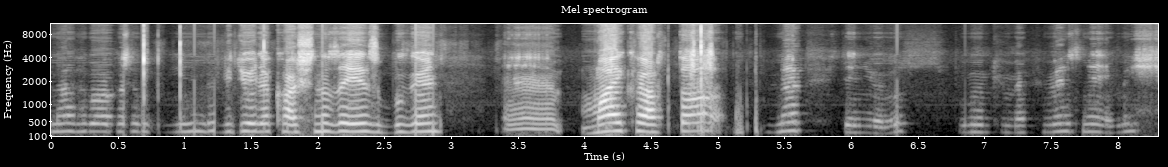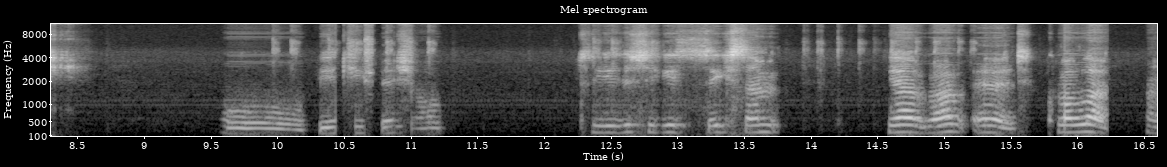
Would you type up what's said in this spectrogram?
merhaba arkadaşlar yeni bir video ile karşınızdayız. Bugün e, Minecraft'ta map deniyoruz. Bugünkü mapimiz neymiş? Oo 1 2 3 5 6 7 8 8 tane yer var. Evet kurallar. Ha,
